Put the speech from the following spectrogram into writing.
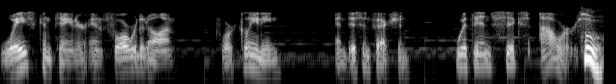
waste container and forward it on for cleaning and disinfection within six hours. Ooh.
